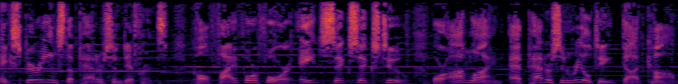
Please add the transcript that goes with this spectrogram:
Experience the Patterson difference. Call 544 8662 or online at pattersonrealty.com.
